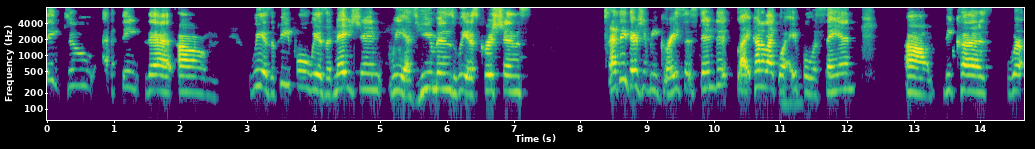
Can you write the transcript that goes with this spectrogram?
think too. I think that um, we as a people, we as a nation, we as humans, we as Christians, I think there should be grace extended, like kind of like what mm-hmm. April was saying um, because we're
